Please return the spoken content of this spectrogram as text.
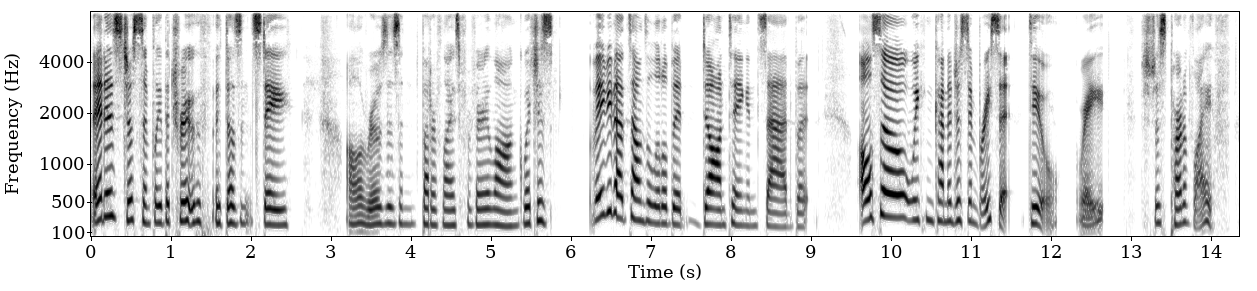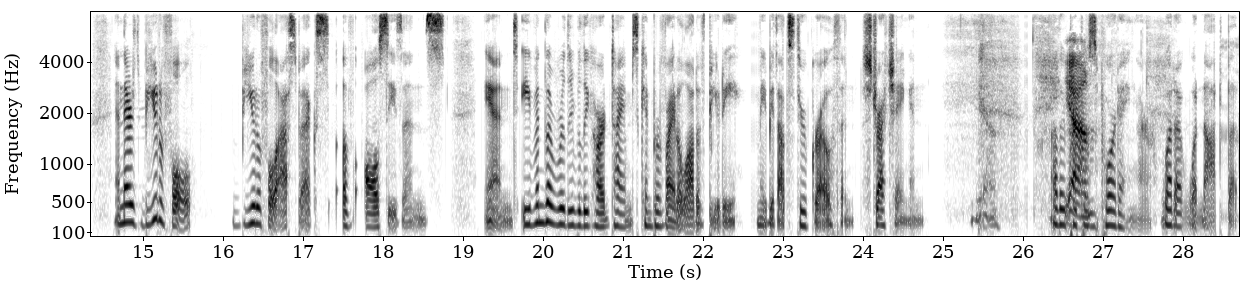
it is just simply the truth. It doesn't stay all roses and butterflies for very long, which is maybe that sounds a little bit daunting and sad, but also we can kind of just embrace it too, right? It's just part of life. And there's beautiful, beautiful aspects of all seasons. And even the really, really hard times can provide a lot of beauty. Maybe that's through growth and stretching and yeah other Yeah. people supporting or what uh, whatnot. But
